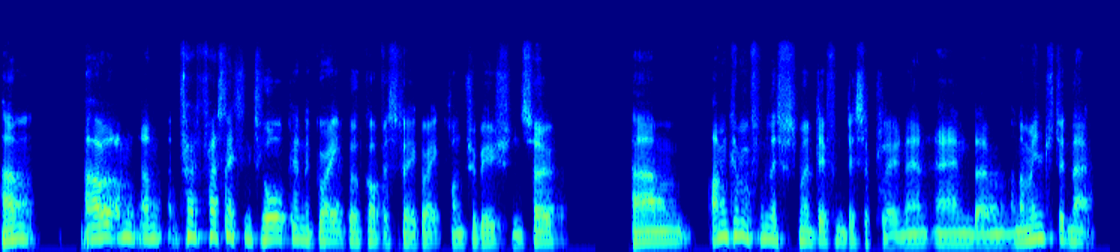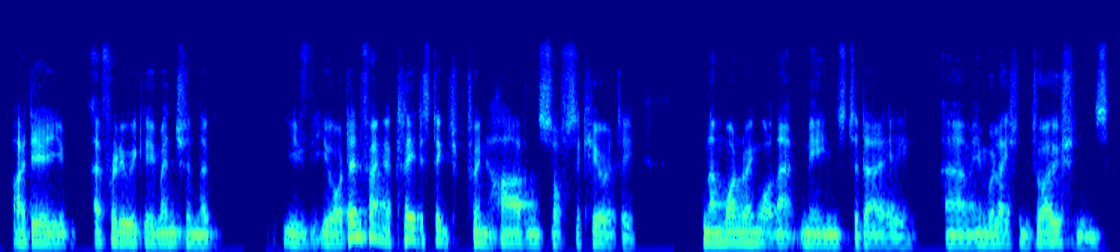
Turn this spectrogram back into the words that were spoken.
Um, I'm, I'm fascinating talk and a great book, obviously a great contribution. So um, I'm coming from this from a different discipline, and and um, and I'm interested in that idea. You, uh, Federico, you mentioned that you are identifying a clear distinction between hard and soft security, and I'm wondering what that means today um, in relation to oceans.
